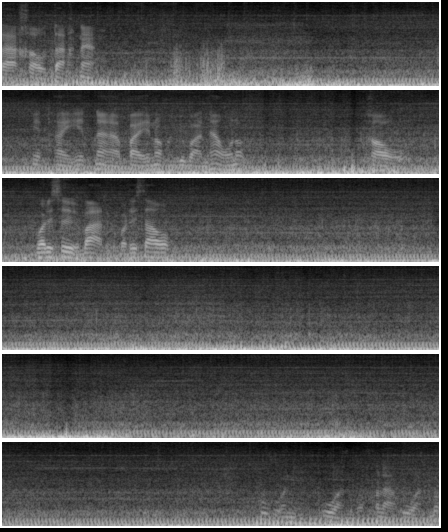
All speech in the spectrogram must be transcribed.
ตาเข่าตาหน้าเฮ็ดไห้เฮ็ดหน้าไปเนาะอยู่บ้านเฮาเนาะเข่าบริซื้อบ้านบริเซา ผู้อ้วนนี่อ้วนบ่ขลาอ้วนบ่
